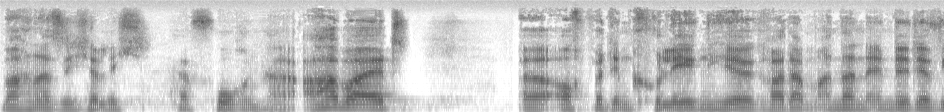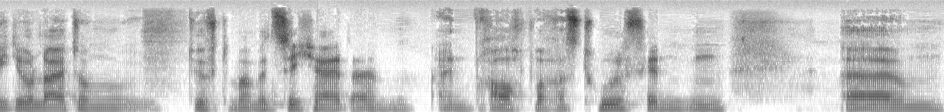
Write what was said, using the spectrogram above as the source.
machen da sicherlich hervorragende Arbeit. Äh, auch bei den Kollegen hier gerade am anderen Ende der Videoleitung dürfte man mit Sicherheit ein, ein brauchbares Tool finden. Ähm,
